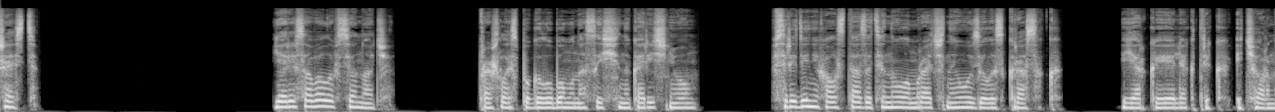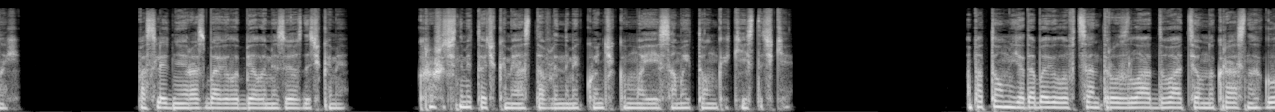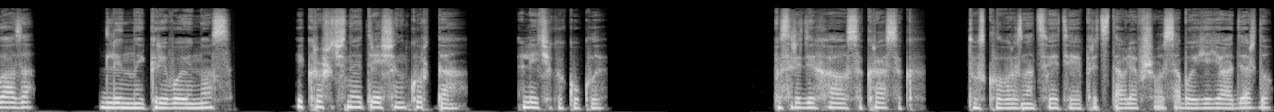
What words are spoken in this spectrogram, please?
Шесть. Я рисовала всю ночь. Прошлась по голубому насыщенно-коричневому. В середине холста затянула мрачный узел из красок. Яркий электрик и черный. Последнюю разбавила белыми звездочками, крошечными точками, оставленными кончиком моей самой тонкой кисточки. А потом я добавила в центр узла два темно-красных глаза, длинный кривой нос и крошечную трещинку рта, личико куклы. Посреди хаоса красок, тусклого разноцветия, представлявшего собой ее одежду,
